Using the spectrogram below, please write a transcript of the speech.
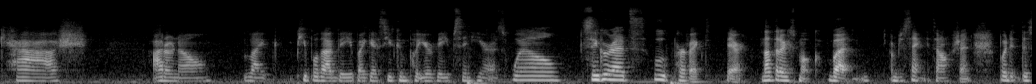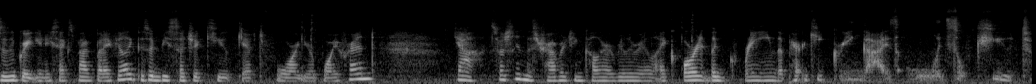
cash, I don't know, like people that vape, I guess you can put your vapes in here as well. Cigarettes, ooh, perfect, there. Not that I smoke, but I'm just saying it's an option. But this is a great unisex bag, but I feel like this would be such a cute gift for your boyfriend. Yeah, especially in this travertine color I really, really like. Or the green, the parakeet green, guys. Oh, it's so cute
